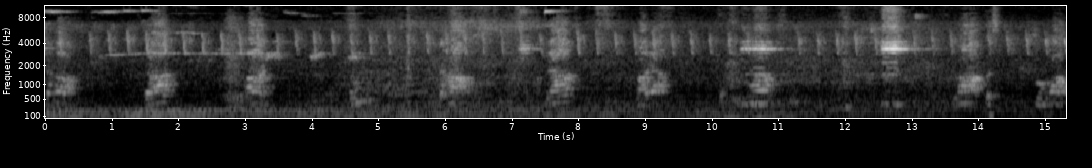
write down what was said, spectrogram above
सहा, सात, आठ, नऊ, दहा, अकरा, बारा, तेरा, चौदा, सोळा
